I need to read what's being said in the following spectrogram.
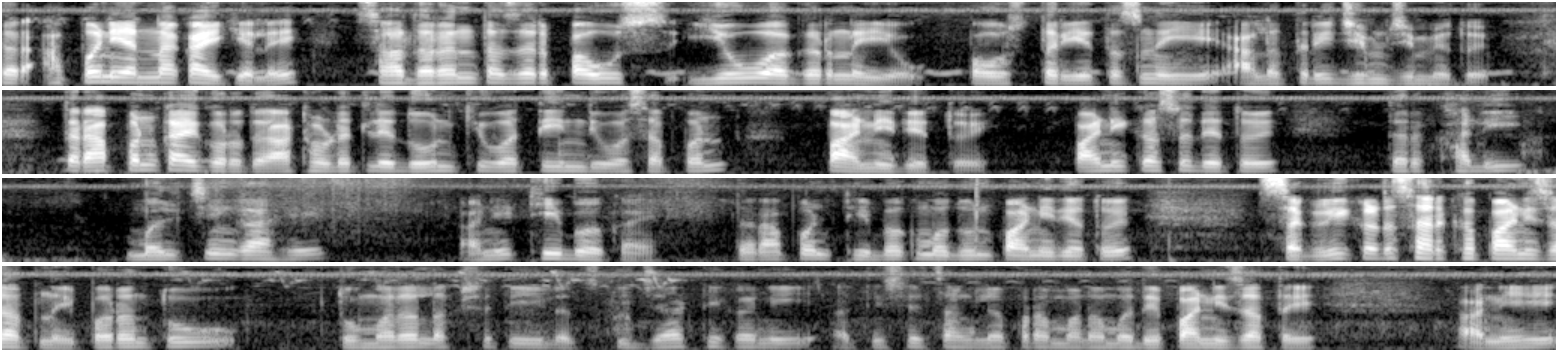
तर आपण यांना काय केलं आहे साधारणतः जर पाऊस येऊ अगर नाही येऊ पाऊस तर येतच नाही आला तरी झिमझिम येतोय. तर आपण काय करतोय? आठवड्यातले दोन किंवा तीन दिवस आपण पाणी देतोय. पाणी कसं देतोय? तर खाली मल्चिंग आहे आणि ठिबक आहे. तर आपण ठिबकमधून पाणी देतोय. सगळीकडं सारखं पाणी जात नाही परंतु तुम्हाला लक्षात येईलच की ज्या ठिकाणी अतिशय चांगल्या प्रमाणामध्ये पाणी जातं आहे आणि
